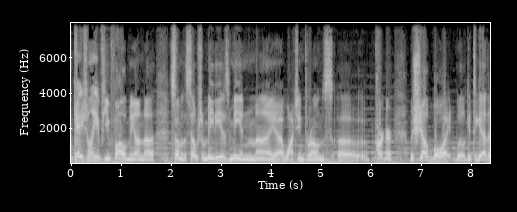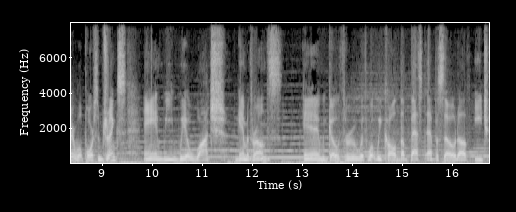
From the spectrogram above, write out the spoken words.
Occasionally, if you follow me on uh, some of the social medias, me and my uh, Watching Thrones uh, partner, Michelle Boyd, will get together, we'll pour some drinks, and we will watch Game of Thrones. And we go through with what we call the best episode of each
